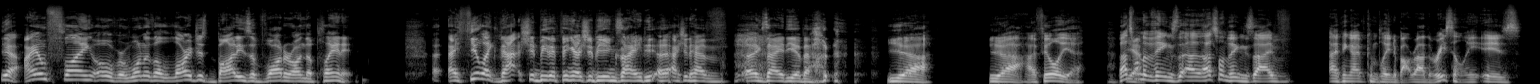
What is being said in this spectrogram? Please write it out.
yeah, I am flying over one of the largest bodies of water on the planet. I- feel like that should be the thing I should be anxiety. uh, I should have anxiety about. Yeah. Yeah, I feel you. That's Yeah. one of the things uh, that's one of the things I've I think I've complained about rather recently is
